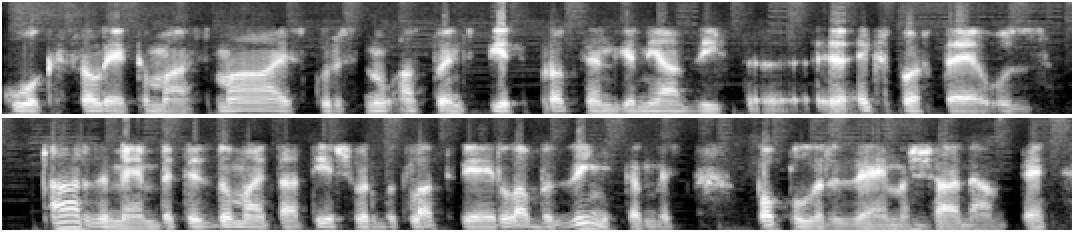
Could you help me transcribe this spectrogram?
koka saliekamās mājas, kuras nu, 85% gan jāatzīst eksportē uz ārzemēm, bet es domāju, tā tieši varbūt Latvijai ir laba ziņa, ka mēs popularizējam ar šādām te uh,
